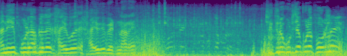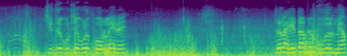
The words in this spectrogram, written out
आणि पुढे आपल्याला एक हायवे हायवे भेटणार आहे. चित्रकूटच्या पुढे फोर लाईन चित्रकूटच्या पुढे फोर लाईन आहे. चला हे तर आपलं गुगल मॅप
